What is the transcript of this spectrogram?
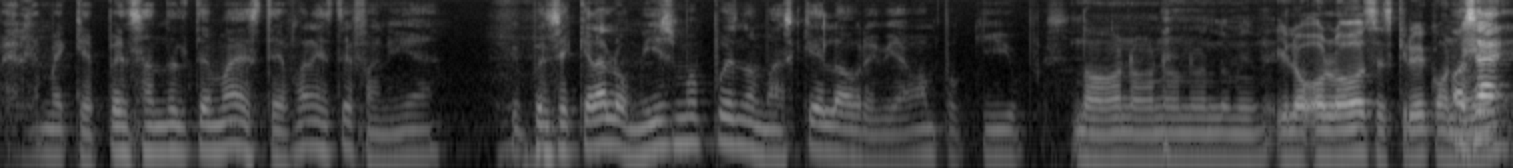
Verga, me quedé pensando el tema de Stephanie y Estefanía. Yo pensé que era lo mismo, pues nomás que lo abreviaba un poquillo, pues. no, no, no, no es lo mismo. Y lo, o luego se escribe con O E. sea,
